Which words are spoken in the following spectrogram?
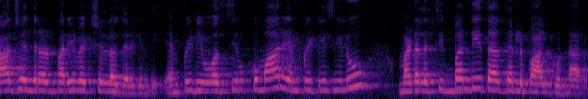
రాజేంద్రన్ పర్యవేక్షణలో జరిగింది. ఎంపీడీఓ శివకుమార్ ఎంపీటీసీలు మండల సిబ్బంది తదితరులు పాల్గొన్నారు.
